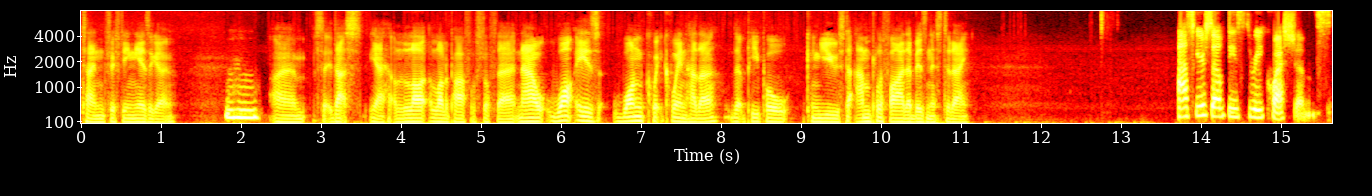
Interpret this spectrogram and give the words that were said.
10, 15 years ago. Mm-hmm. Um, so that's yeah, a lot a lot of powerful stuff there. Now, what is one quick win, Heather, that people can use to amplify their business today? Ask yourself these three questions:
